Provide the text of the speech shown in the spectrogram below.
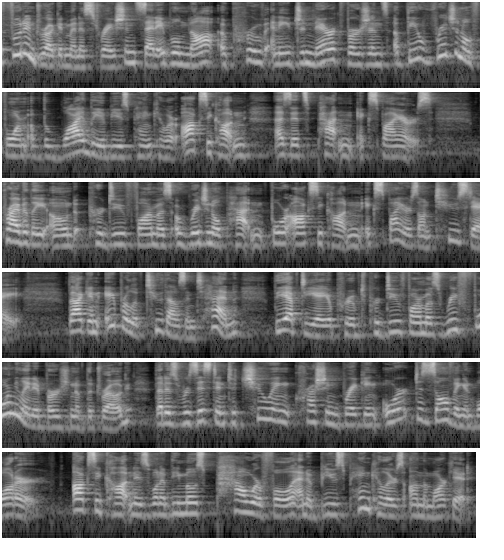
Food and Drug Administration said it will not approve any generic versions of the original form of the widely abused painkiller Oxycontin as its patent expires. Privately owned Purdue Pharma's original patent for Oxycontin expires on Tuesday. Back in April of 2010, the FDA approved Purdue Pharma's reformulated version of the drug that is resistant to chewing, crushing, breaking, or dissolving in water. Oxycontin is one of the most powerful and abused painkillers on the market.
